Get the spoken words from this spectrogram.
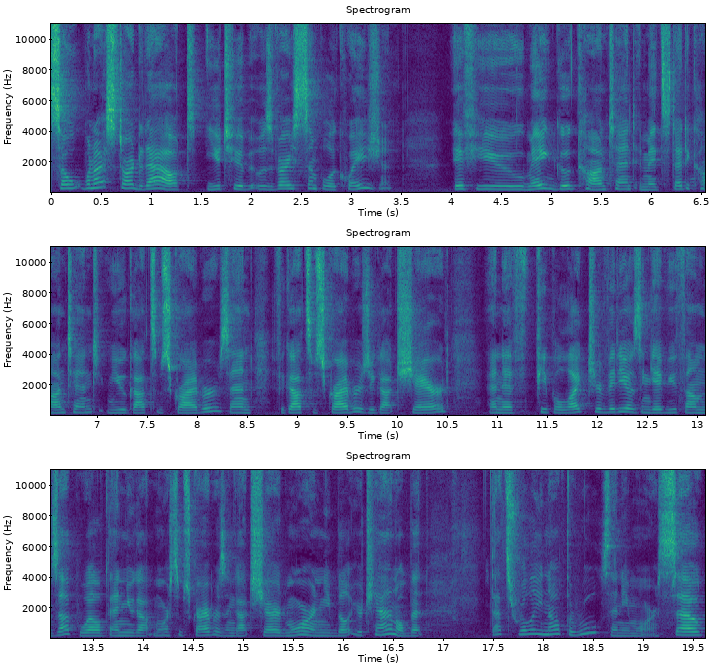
so when I started out YouTube, it was a very simple equation. If you made good content and made steady content, you got subscribers. And if you got subscribers, you got shared. And if people liked your videos and gave you thumbs up, well, then you got more subscribers and got shared more and you built your channel. But that's really not the rules anymore. So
